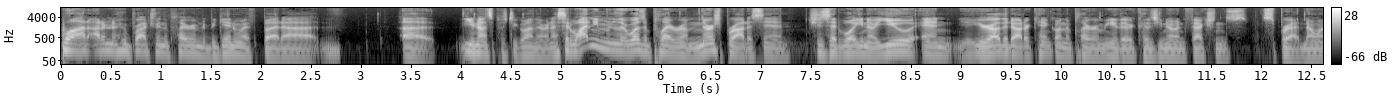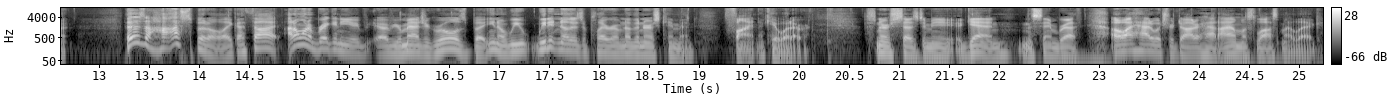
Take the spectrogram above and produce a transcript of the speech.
"Well, I, I don't know who brought you in the playroom to begin with, but uh, uh, you're not supposed to go in there." And I said, "Well, I didn't even know there was a playroom. Nurse brought us in." She said, "Well, you know, you and your other daughter can't go in the playroom either because you know infections spread." And I went, "There's a hospital." Like I thought, I don't want to break any of, of your magic rules, but you know, we we didn't know there's a playroom. Another nurse came in. Fine, okay, whatever. This nurse says to me again in the same breath, "Oh, I had what your daughter had. I almost lost my leg."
